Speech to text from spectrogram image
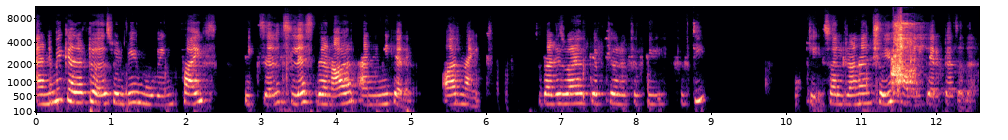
anime characters will be moving 5 pixels less than our anime character our knight. so that is why I've kept here at 50 50 okay so I'll run and show you how many characters are there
